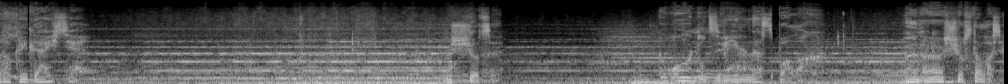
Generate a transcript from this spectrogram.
Прокидайся. Що це? Дзвін на сполох. А що сталося?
